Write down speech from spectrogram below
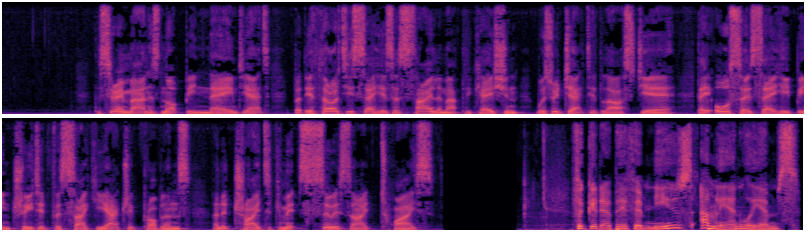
The Syrian man has not been named yet, but the authorities say his asylum application was rejected last year. They also say he'd been treated for psychiatric problems and had tried to commit suicide twice. For Good Hope FM News, I'm Leanne Williams.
